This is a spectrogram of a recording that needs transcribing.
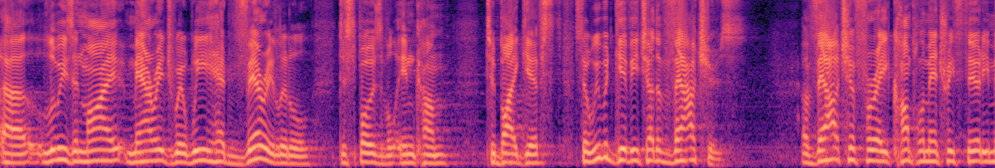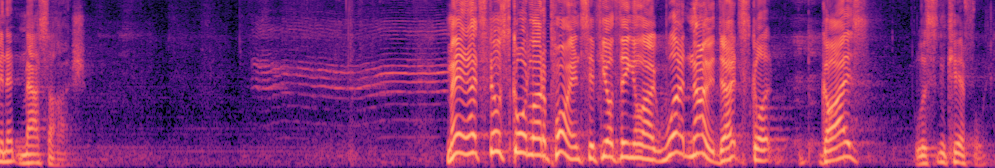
uh, Louise and my marriage where we had very little disposable income to buy gifts. So we would give each other vouchers a voucher for a complimentary 30 minute massage. Man, that still scored a lot of points if you're thinking, like, what? No, that's got, guys, listen carefully.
